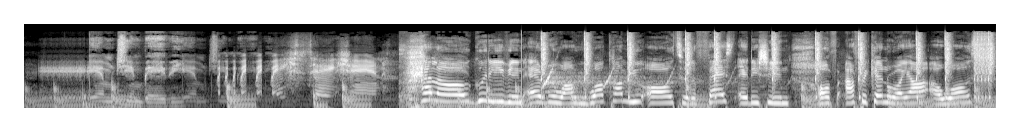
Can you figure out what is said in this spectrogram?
MG baby. MG. Hello, good evening, everyone. We welcome you all to the first edition of African Royal Awards.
